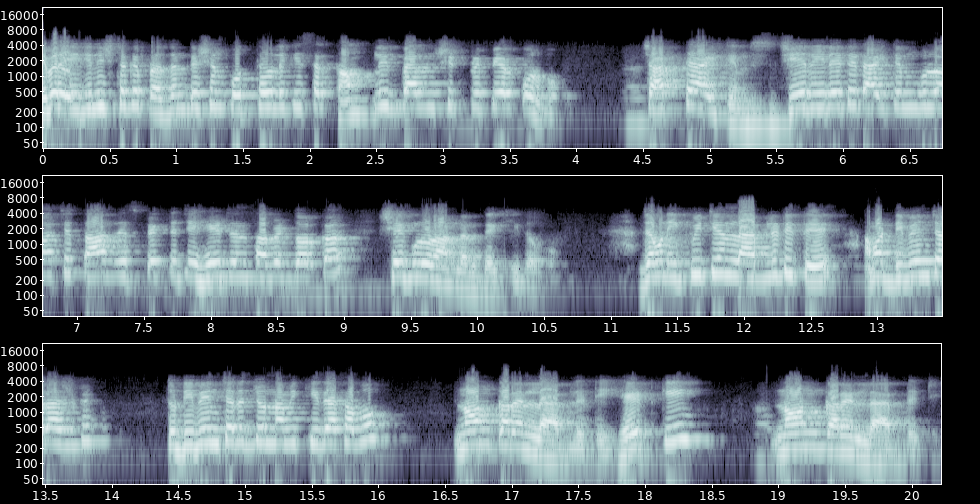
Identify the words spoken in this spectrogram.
এবার এই জিনিসটাকে প্রেজেন্টেশন করতে হলে কি sir complete balance sheet prepare করব? চারটে আইটেমস যে রিলেটেড আইটেমগুলো আছে তার রেসপেক্টে যে হেড এন্ড সাবেট দরকার, সেগুলোর আন্ডারে দেখিয়ে দেবো। যেমন ইকুইটি অ্যান্ড লায়াবিলিটিতে আমার ডিবেঞ্চার আসবে। তো ডিবেঞ্চারের জন্য আমি কি দেখাবো? নন কারেন্ট লায়াবিলিটি হেড কি non current liability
